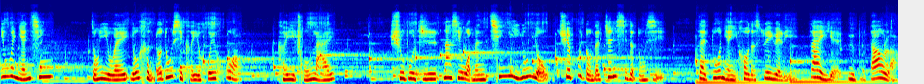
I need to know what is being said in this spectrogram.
因为年轻，总以为有很多东西可以挥霍，可以重来。殊不知，那些我们轻易拥有却不懂得珍惜的东西，在多年以后的岁月里。再也遇不到了。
